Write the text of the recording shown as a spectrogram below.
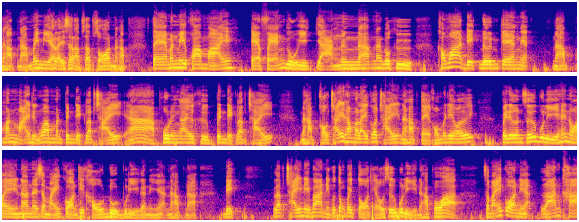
นะครับนะไม่มีอะไรสลับซับซ้อนนะครับ แต่มันมีความหมายแอบแฝงอยู่อีกอย่างหนึ่งนะครับ นั่นก็คือคำว่าเด็กเดินแกงเนี่ยนะครับมันหมายถึงว่ามันเป็นเด็กรับใช้อ่าพูดง่ายๆก็คือเป็นเด็กรับใช้นะครับเขาใช้ทำอะไรก็ใช้นะครับ แต่เขาไม่ได้ว่าเอ้ยไปเดินซื้อบุหรี่ให้หน่อยนะในสมัยก่อนที่เขาดูดบุหรี่กันอย่างเงี้ยนะครับนะเด็กรับใช้ในบ้านเนี่ยก็ต้องไปต่อแถวซื้อบุหรี่นะครับ เพราะว่า สมัยก่อนเนี่ยร้านค้า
